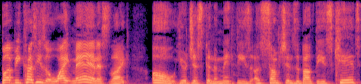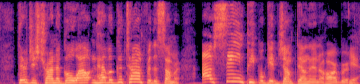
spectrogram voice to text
But because he's a white man, it's like, oh, you're just gonna make these assumptions about these kids. They're just trying to go out and have a good time for the summer. I've seen people get jumped down the harbor. Yeah.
